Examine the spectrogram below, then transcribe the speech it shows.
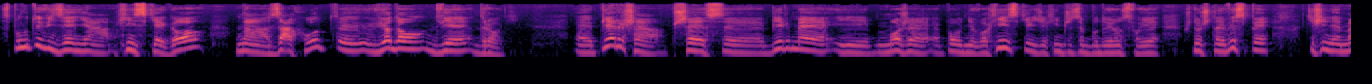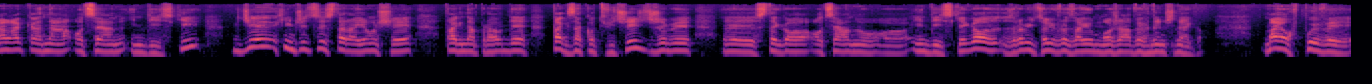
Z punktu widzenia chińskiego na zachód wiodą dwie drogi. Pierwsza przez Birmę i Morze Południowochińskie, gdzie Chińczycy budują swoje sztuczne wyspy, cieśninę Malaka na Ocean Indyjski, gdzie Chińczycy starają się tak naprawdę tak zakotwiczyć, żeby e, z tego Oceanu e, Indyjskiego zrobić coś w rodzaju morza wewnętrznego. Mają wpływy e,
